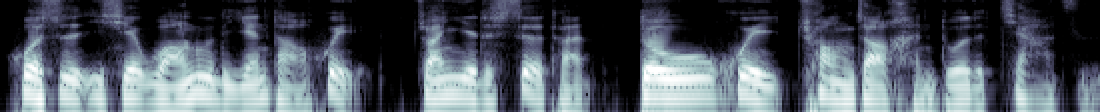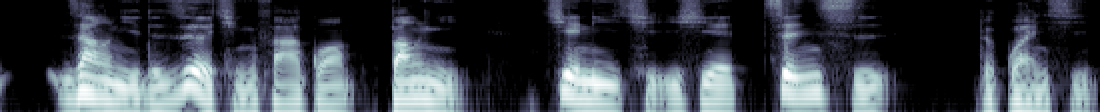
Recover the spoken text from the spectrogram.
或是一些网络的研讨会、专业的社团，都会创造很多的价值。让你的热情发光，帮你建立起一些真实的关系。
